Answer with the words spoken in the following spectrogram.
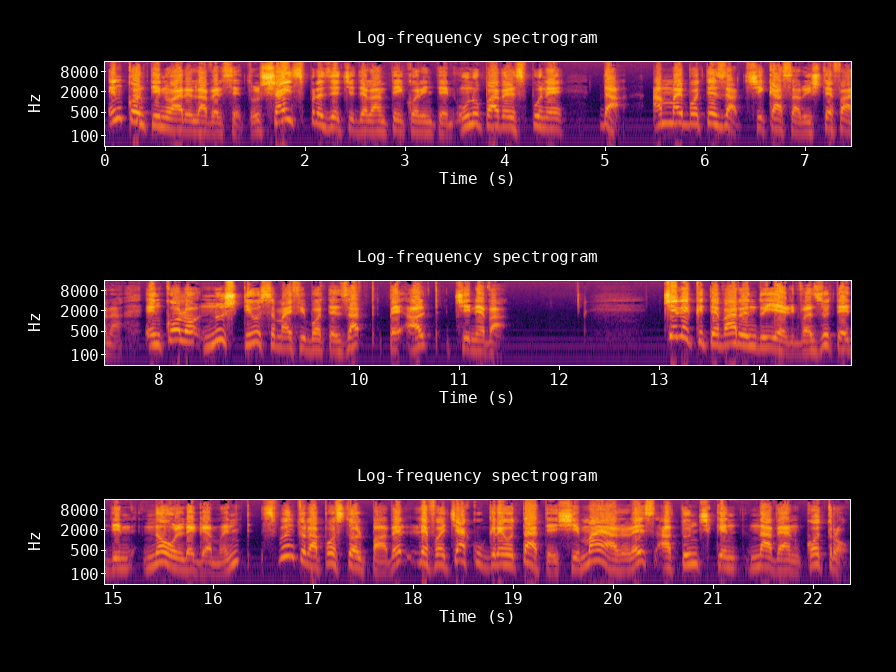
În continuare la versetul 16 de la 1 Corinteni 1, Pavel spune, Da, am mai botezat și casa lui Ștefana. Încolo nu știu să mai fi botezat pe altcineva. Cele câteva rânduieli văzute din noul legământ, Sfântul Apostol Pavel le făcea cu greutate și mai ales atunci când n-avea încotro.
